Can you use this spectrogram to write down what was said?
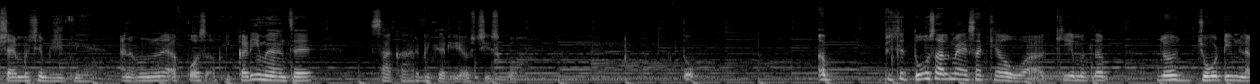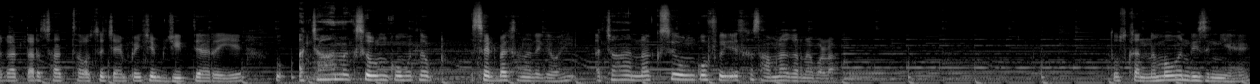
चैम्पियनशिप जीतनी है। एंड उन्होंने ऑफकोर्स अपनी कड़ी मेहनत से साकार भी कर लिया उस चीज़ को। तो अब पिछले दो साल में ऐसा क्या हुआ कि मतलब जो जो टीम लगातार सात साल से चैम्पियनशिप जीतते आ रही है, वो अचानक से उनको मतलब सेटबैक्स आने लगे भाई। अचानक से उनको फेलियर्स का सामना करना पड़ा। तो उसका नंबर वन रीज़न ये है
